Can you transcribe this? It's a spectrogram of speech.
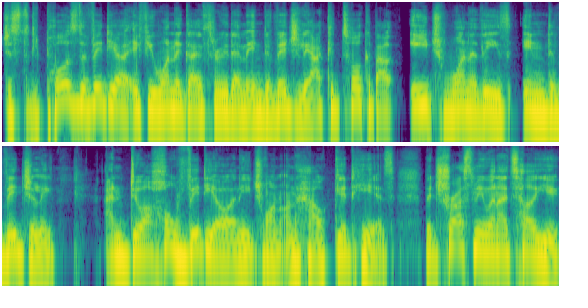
Just pause the video if you want to go through them individually. I could talk about each one of these individually and do a whole video on each one on how good he is. But trust me when I tell you,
